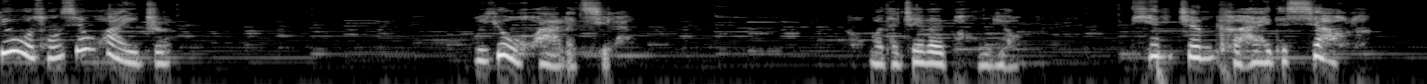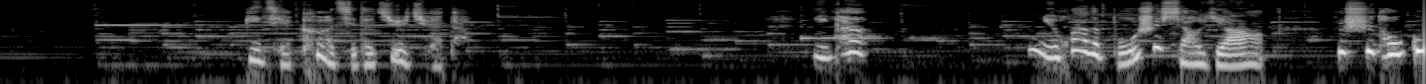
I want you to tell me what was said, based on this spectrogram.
给我重新画一只。”我又画了起来。我的这位朋友天真可爱的笑了，并且客气的拒绝道：“你看，你画的不是小羊，是头公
